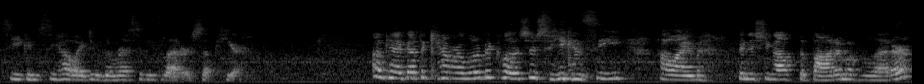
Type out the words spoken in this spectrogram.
so you can see how I do the rest of these letters up here. Okay, I got the camera a little bit closer so you can see how I'm finishing off the bottom of the letter.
